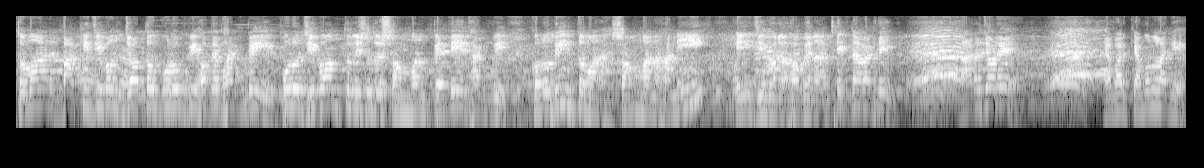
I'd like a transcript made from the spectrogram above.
তোমার বাকি জীবন যত মুরব্বী হতে থাকবে পুরো জীবন তুমি শুধু সম্মান পেতেই থাকবে। কোনোদিন তোমার সম্মান হানি এই জীবনে হবে না। ঠিক না বা ঠিক। আরে জোরে? এবার কেমন লাগে?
